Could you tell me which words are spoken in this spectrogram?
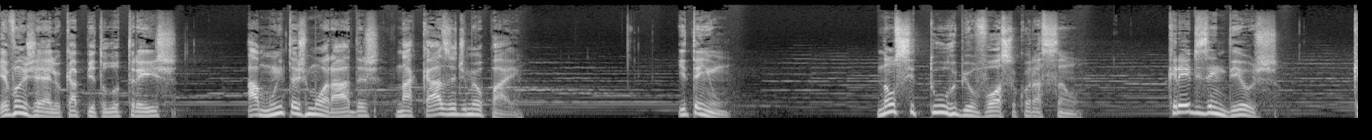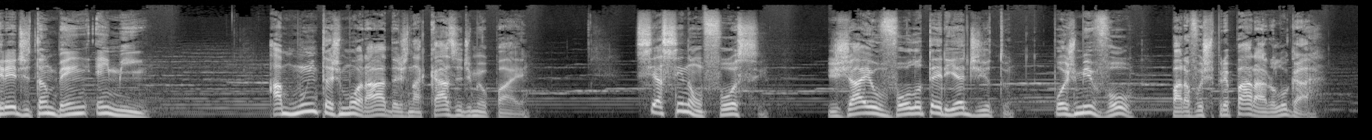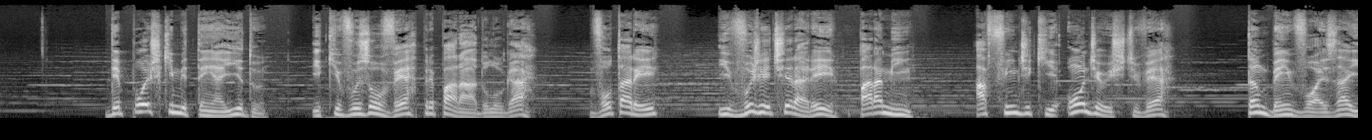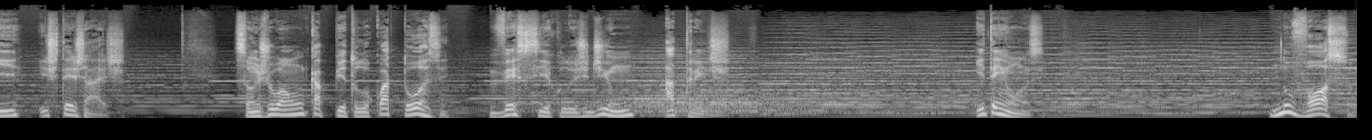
Evangelho capítulo 3 Há muitas moradas na casa de meu pai. Item 1 Não se turbe o vosso coração. Credes em Deus, crede também em mim. Há muitas moradas na casa de meu pai. Se assim não fosse, já eu vou-lo teria dito, pois me vou para vos preparar o lugar. Depois que me tenha ido e que vos houver preparado o lugar, voltarei e vos retirarei para mim, a fim de que onde eu estiver, também vós aí estejais. São João capítulo 14, versículos de 1 a 3. Item 11. No vosso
